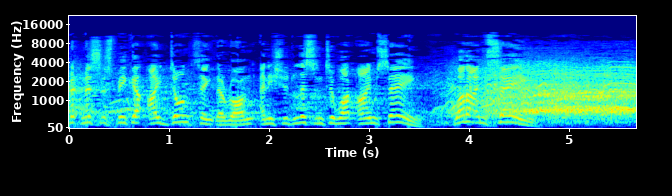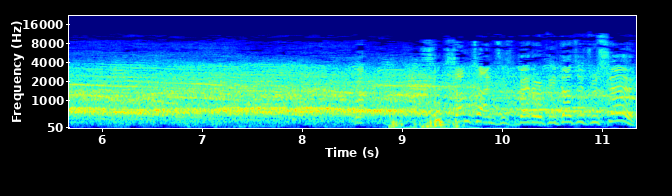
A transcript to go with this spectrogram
But, Mr. Speaker, I don't think they're wrong, and he should listen to what I'm saying. What I'm saying. Sometimes it's better if he does his research.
